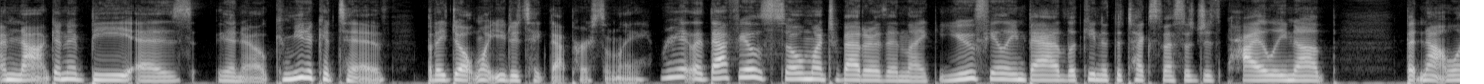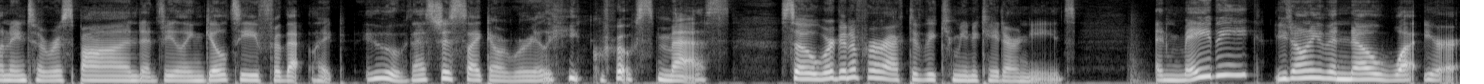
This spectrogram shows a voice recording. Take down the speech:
I'm not going to be as, you know, communicative, but I don't want you to take that personally, right? Like that feels so much better than like you feeling bad, looking at the text messages piling up, but not wanting to respond and feeling guilty for that. Like, ooh, that's just like a really gross mess. So we're going to proactively communicate our needs. And maybe you don't even know what your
